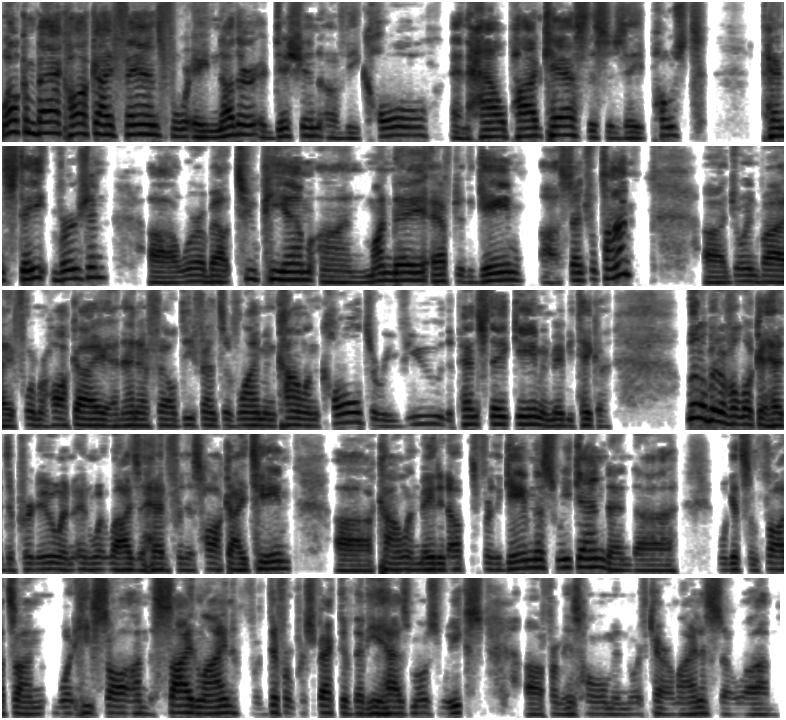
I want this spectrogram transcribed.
Welcome back, Hawkeye fans, for another edition of the Cole and Hal podcast. This is a post Penn State version. Uh, we're about 2 p.m. on Monday after the game, uh, Central Time. Uh, joined by former Hawkeye and NFL defensive lineman Colin Cole to review the Penn State game and maybe take a little bit of a look ahead to Purdue and, and what lies ahead for this Hawkeye team. Uh, Colin made it up for the game this weekend, and uh, we'll get some thoughts on what he saw on the sideline for a different perspective than he has most weeks uh, from his home in North Carolina. So, um,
